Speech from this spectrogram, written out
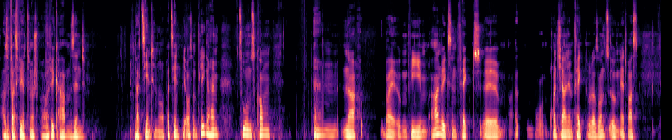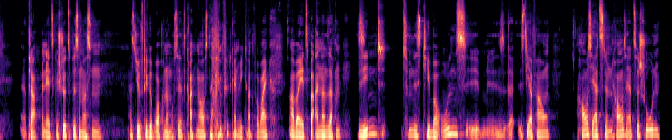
also was wir zum Beispiel häufig haben, sind Patientinnen oder Patienten, die aus dem Pflegeheim zu uns kommen, ähm, nach bei irgendwie Harnwegsinfekt, äh, Bronchialinfekt oder sonst irgendetwas. Äh, klar, wenn du jetzt gestürzt bist und hast, ein, hast die Hüfte gebrochen, dann musst du ins Krankenhaus, da führt kein Weg dran vorbei. Aber jetzt bei anderen Sachen sind, zumindest hier bei uns, äh, ist die Erfahrung, Hausärztinnen und Hausärzte schon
